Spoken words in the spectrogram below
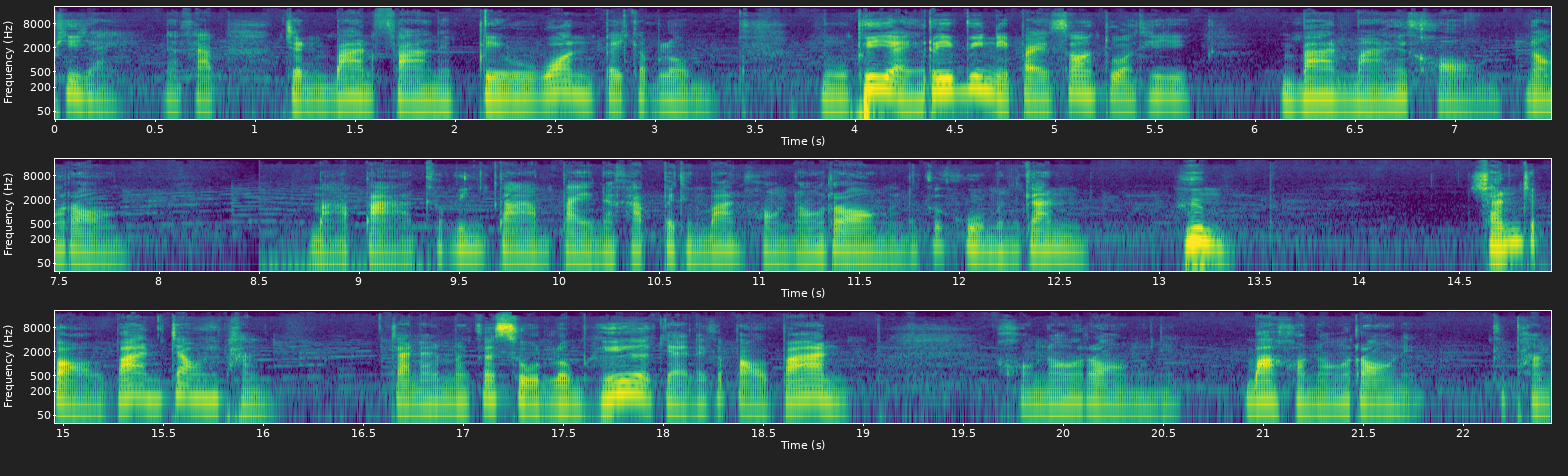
พี่ใหญ่นะครับ จนบ้านฟางเนี่ยปลิวว่อนไปกับลม หมูพี่ใหญ่รีบวิ่งหนีไปซ่อนตัวที่บ้านไม้ของน้องรอง หมาป่าก็วิ่งตามไปนะครับ ไปถึงบ้านของน้องรองแล้วก็ขู่เหมือนกันฮึมฉันจะเป่าบ้านเจ้าให้พัง จากนั้นมันก็สูดลมเฮือกใหญ่แล้วก็เป่าบ้าน ของน้องรองเนี่ยบ้านของน้องรองเนี่ยก็พัง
